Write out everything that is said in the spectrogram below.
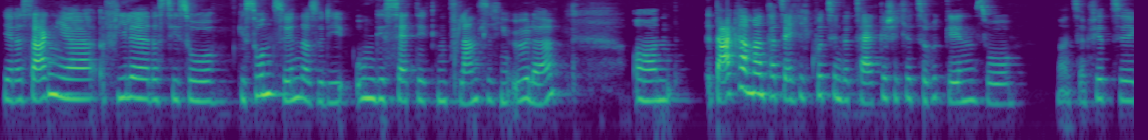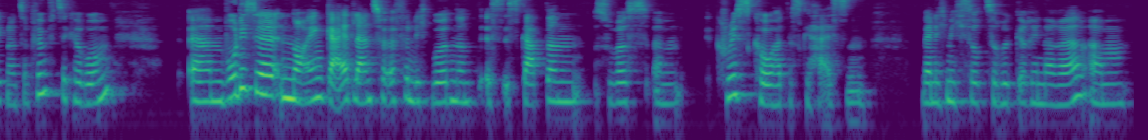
Ja, das sagen ja viele, dass die so gesund sind, also die ungesättigten pflanzlichen Öle. Und da kann man tatsächlich kurz in der Zeitgeschichte zurückgehen, so 1940, 1950 herum, ähm, wo diese neuen Guidelines veröffentlicht wurden und es, es gab dann sowas, ähm, Crisco hat das geheißen, wenn ich mich so zurückerinnere, ähm,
